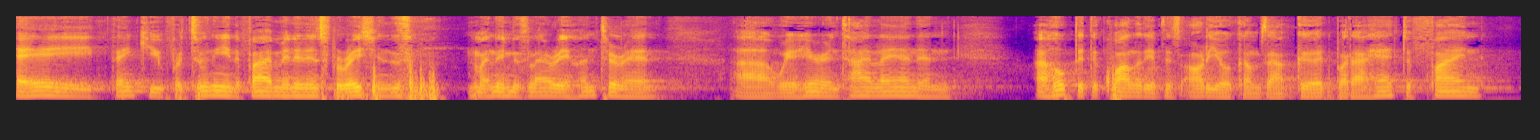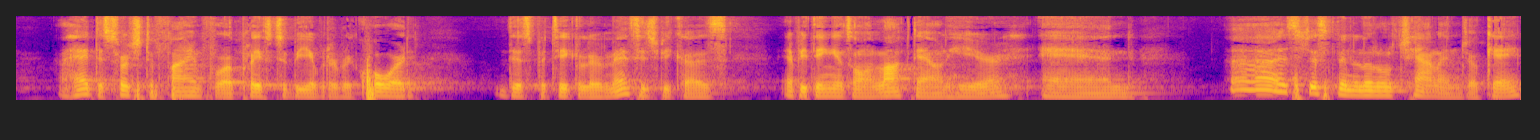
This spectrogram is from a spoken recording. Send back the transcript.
Hey, thank you for tuning in to Five Minute Inspirations. My name is Larry Hunter, and uh, we're here in Thailand. And I hope that the quality of this audio comes out good. But I had to find, I had to search to find for a place to be able to record this particular message because everything is on lockdown here, and uh, it's just been a little challenge. Okay.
